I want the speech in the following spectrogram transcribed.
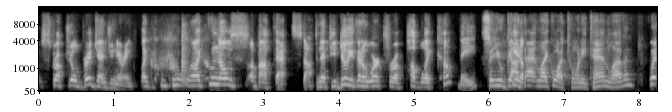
structural bridge engineering. Like who like who knows about that stuff? And if you do, you're going to work for a public company. So you got You know- that in like what 2010, 11? Well,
